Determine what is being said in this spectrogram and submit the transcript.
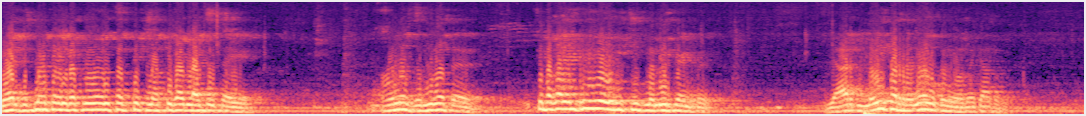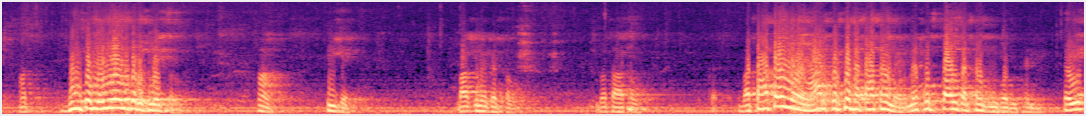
यार, जितना टाइम रखे हुए उन सबके शनाख्ती कार्ड लाइसेंस चाहिए। आना ज़रूरत है। इसके बगैर एंट्री नहीं होगी चूक मलिर कैंट पे। यार, नहीं कर रहे ना वो कहीं और, मैं क्या करूँ? हाँ जिनको नहीं है उनको रिप्लेस करो हाँ। ठीक है। बाकी मैं करता हूँ। बताता हूँ। बताता हूँ मैं यार, करके बताता हूँ मैं। मैं खुद कॉल करता हूँ तुमको अभी, खड़ी। सही है?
